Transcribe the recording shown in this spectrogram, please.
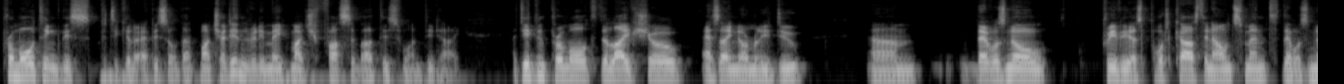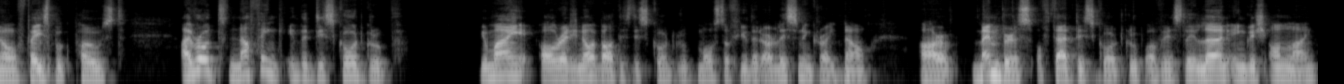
promoting this particular episode that much. I didn't really make much fuss about this one did i? I didn't promote the live show as i normally do. Um, there was no previous podcast announcement. There was no facebook post I wrote nothing in the Discord group. You might already know about this Discord group. Most of you that are listening right now are members of that Discord group, obviously, Learn English Online.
